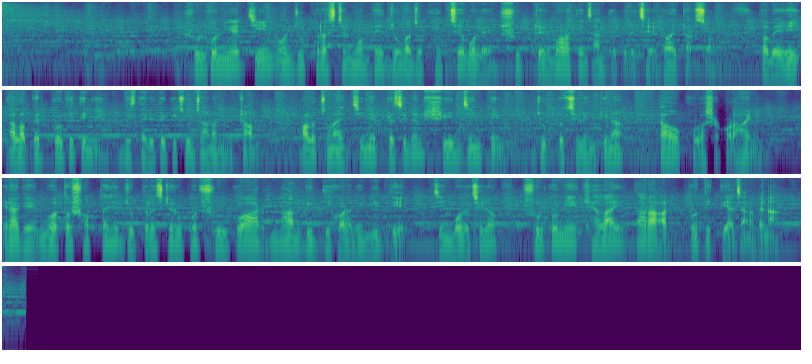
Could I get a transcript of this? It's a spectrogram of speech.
শুল্ক নিয়ে চীন ও যুক্তরাষ্ট্রের মধ্যে যোগাযোগ হচ্ছে বলে সূত্রের বরাতে জানতে পেরেছে রয়টার্সও। তবে এই আলাপের প্রকৃতি নিয়ে বিস্তারিত কিছু জানাননি ট্রাম্প। আলোচনায় চীনের প্রেসিডেন্ট শি জিনপিং যুক্ত ছিলেন কিনা তাও খোলাসা করা হয়নি। এর আগে গত সপ্তাহে যুক্তরাষ্ট্রের উপর শুল্ক আর না বৃদ্ধি করার ইঙ্গিত দিয়ে চীন বলেছিল, শুল্ক নিয়ে খেলায় তারা আর প্রতিক্রিয়া জানাবে না।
